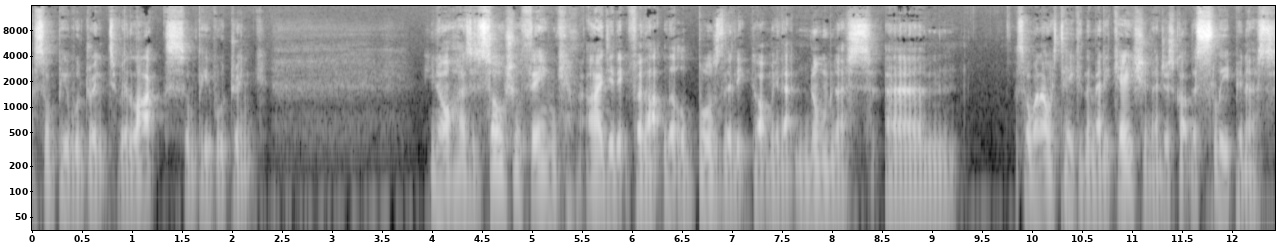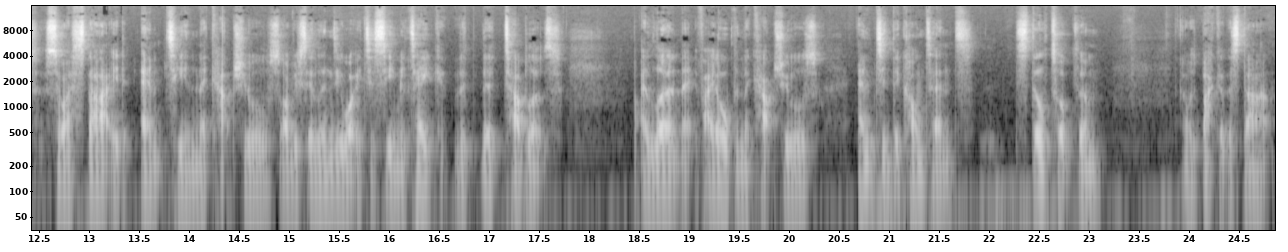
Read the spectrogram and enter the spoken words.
some people drink to relax, some people drink, you know, as a social thing. I did it for that little buzz that it got me, that numbness. Um, so when I was taking the medication, I just got the sleepiness. So I started emptying the capsules. Obviously, Lindsay wanted to see me take the, the tablets. But I learned that if I opened the capsules, emptied the contents, still took them, I was back at the start.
